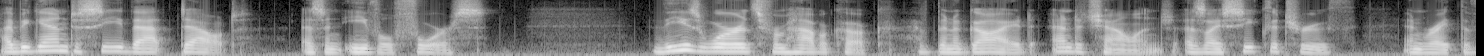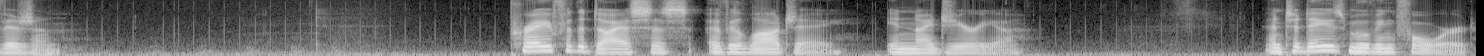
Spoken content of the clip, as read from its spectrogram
I began to see that doubt as an evil force. These words from Habakkuk have been a guide and a challenge as I seek the truth and write the vision. Pray for the Diocese of Ilaje in Nigeria and today's moving forward.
